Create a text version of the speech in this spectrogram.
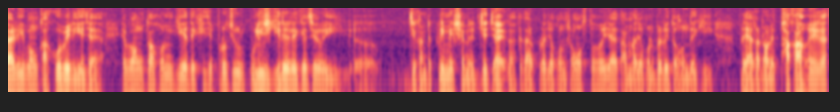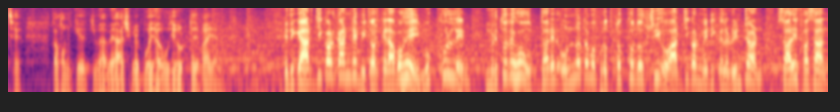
গাড়ি এবং কাকু বেরিয়ে যায় এবং তখন গিয়ে দেখি যে প্রচুর পুলিশ ঘিরে রেখেছে ওই যেখানটা ক্রিমেশনের যে জায়গা। তারপরে যখন সমস্ত হয়ে যায় আমরা যখন বেরোই তখন দেখি জায়গাটা অনেক ফাঁকা হয়ে গেছে। তখন কে কীভাবে আসবে বোঝা বুঝে উঠতে পারে না। এদিকে আরজিকর কাণ্ডে বিতর্কের আবহেই মুখ খুললেন মৃতদেহ উদ্ধারের অন্যতম প্রত্যক্ষদর্শী ও আরজিকর মেডিকেলের ইন্টার্ন সারিফ হাসান।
